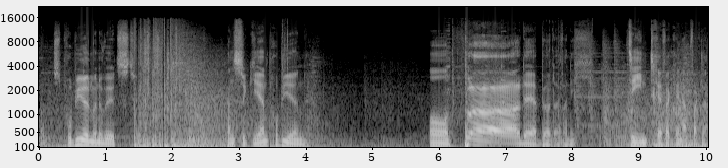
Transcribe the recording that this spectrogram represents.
Kannst probieren, wenn du willst. Kannst du gern probieren. Und boah, der burnt einfach nicht. Zehn Treffer, kein Abfackler.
